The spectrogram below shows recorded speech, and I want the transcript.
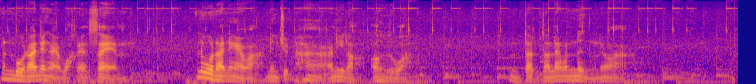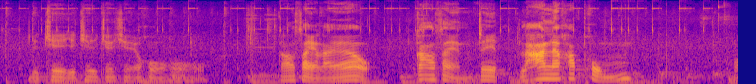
มันโบนัสยังไงวะแปดแสนมันโบนัสยังไงวะหนึ่งจุดห้าอันนี้เหรอ เออวะ มันตอนตอนแรกมันหนึ่งนี่หว่าเย็ดเคเย็ดเคเย็ดเคเย็ดเคโอ้โหโอ้โหโอ้โหเก้าแสนแล้วเก้าแสนเจ็ดล้านแล้วครับผมขอ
